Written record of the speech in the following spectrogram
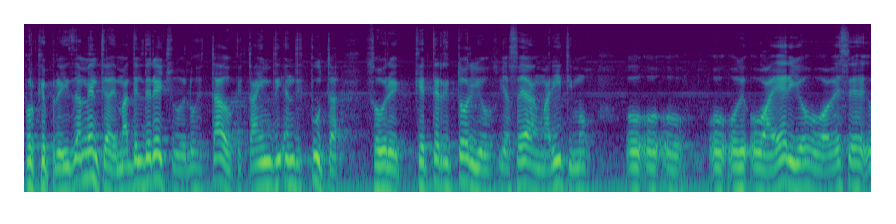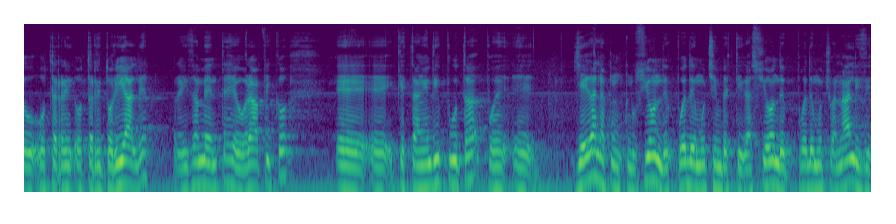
porque precisamente además del derecho de los estados que están en, disputa sobre qué territorios, ya sean marítimos o, aéreos o a veces o, territoriales, precisamente geográficos, eh, eh, que están en disputa, pues llega a la conclusión, después de mucha investigación, después de mucho análisis,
